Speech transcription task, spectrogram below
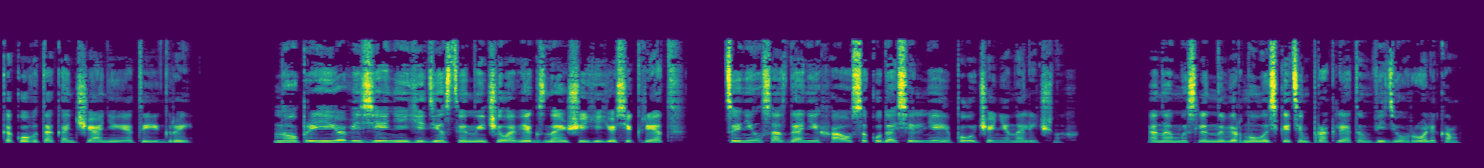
какого-то окончания этой игры. Но при ее везении единственный человек, знающий ее секрет, ценил создание хаоса куда сильнее получения наличных. Она мысленно вернулась к этим проклятым видеороликам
